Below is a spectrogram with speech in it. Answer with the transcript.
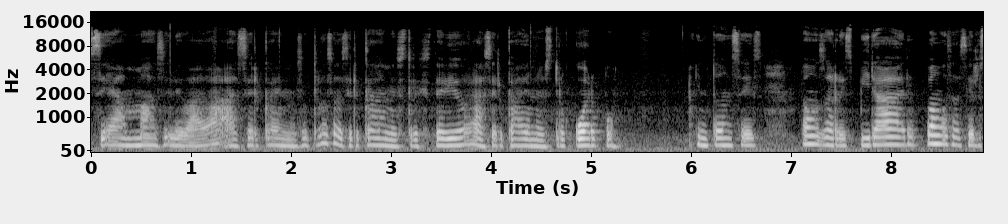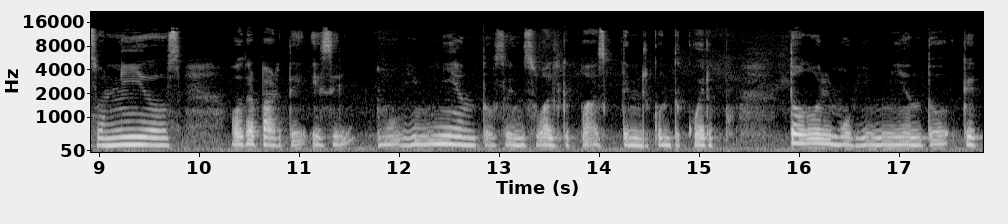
sea más elevada acerca de nosotros, acerca de nuestro exterior, acerca de nuestro cuerpo. Entonces vamos a respirar, vamos a hacer sonidos. Otra parte es el movimiento sensual que puedas tener con tu cuerpo. Todo el movimiento que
